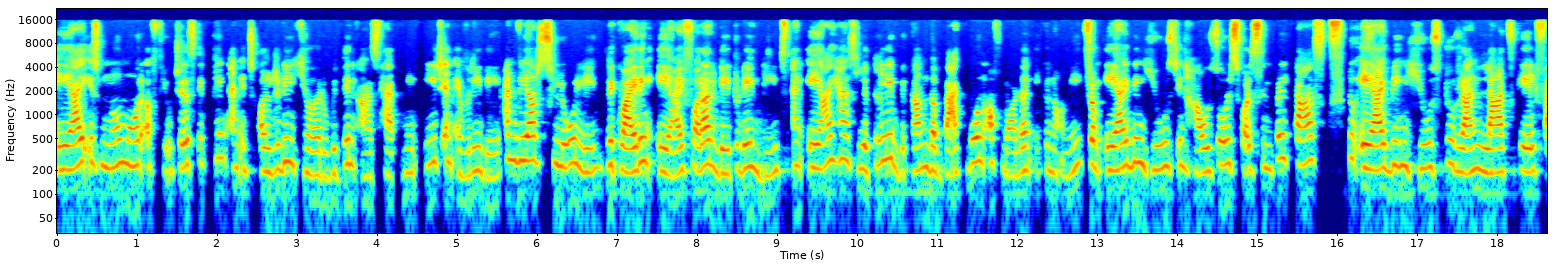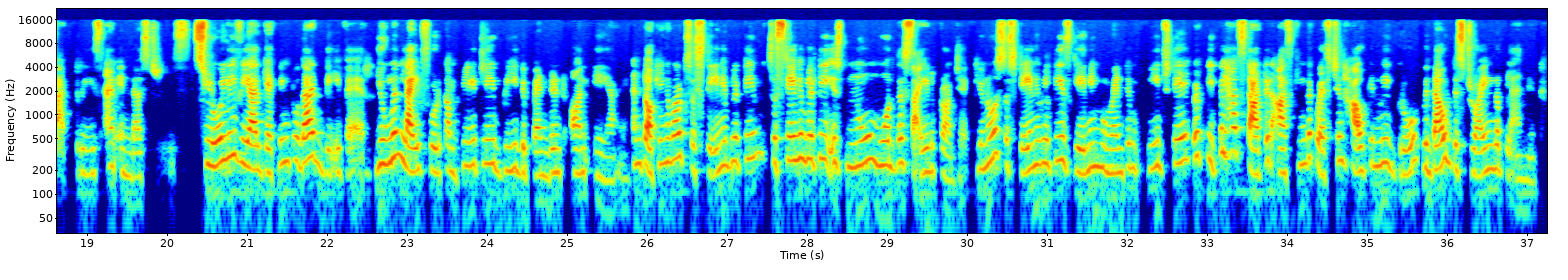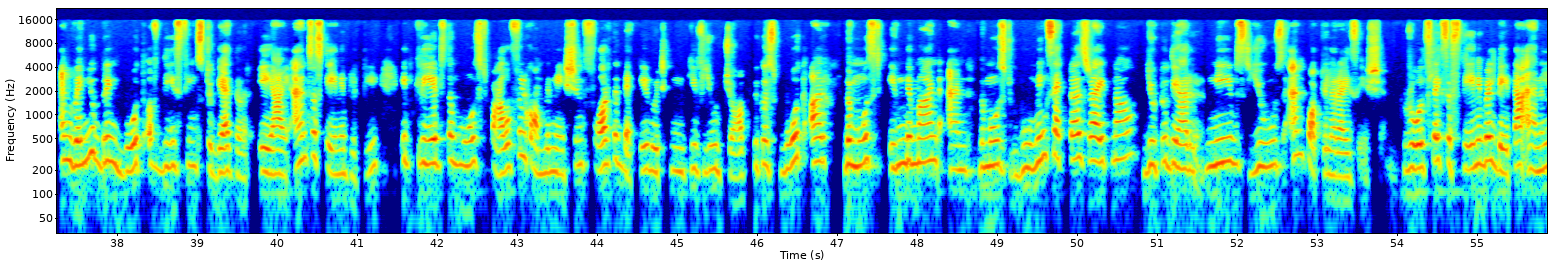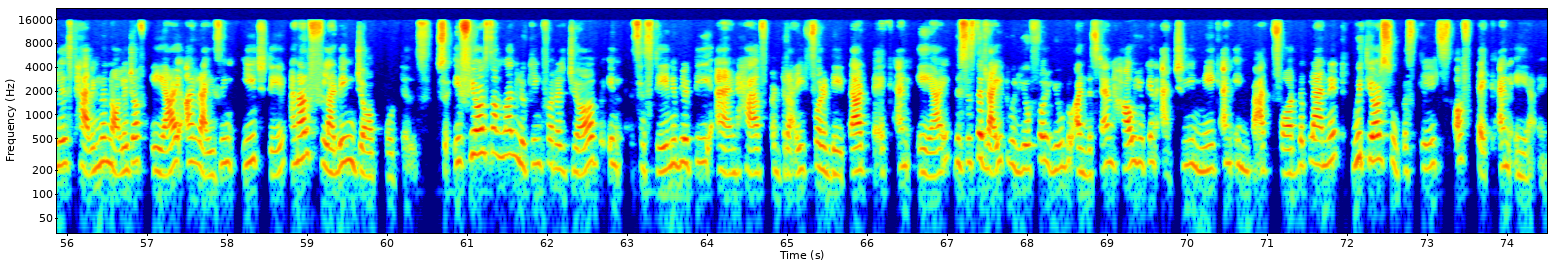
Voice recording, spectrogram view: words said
AI is no more a futuristic thing and it's already here within us, happening each and every day. And we are slowly requiring AI for our day to day needs. And AI has literally become the backbone of modern economy from AI being used in households for simple tasks to AI being used to run large scale factories and industries slowly we are getting to that day where human life would completely be dependent on AI. And talking about sustainability, sustainability is no more the side project. You know, sustainability is gaining momentum each day, but people have started asking the question how can we grow without destroying the planet? And when you bring both of these things together, AI and sustainability, it creates the most powerful combination for the decade, which can give you jobs because both are the most in demand and the most booming sectors right now due to their needs, use, and popularization. Roles like sustainable data analyst having the knowledge of AI are rising each day and are flooding job portals. So, if you're someone looking for a job in sustainability and have a drive for data, tech, and AI, this is the right video for you to understand how you can actually make an impact for the planet with your super skills of tech and AI.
